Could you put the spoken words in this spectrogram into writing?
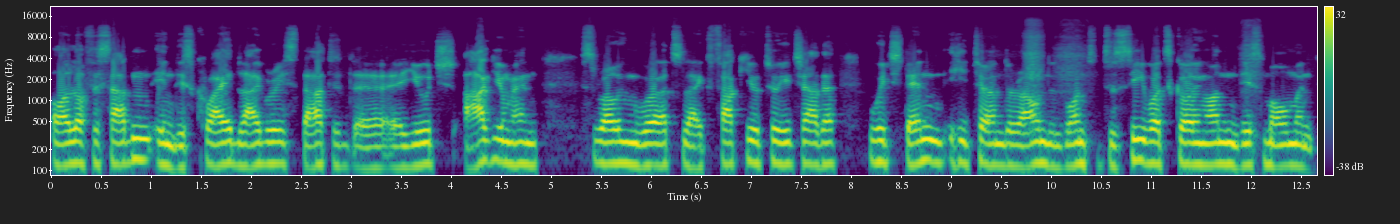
all of a sudden in this quiet library started a huge argument throwing words like fuck you to each other, which then he turned around and wanted to see what's going on in this moment.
